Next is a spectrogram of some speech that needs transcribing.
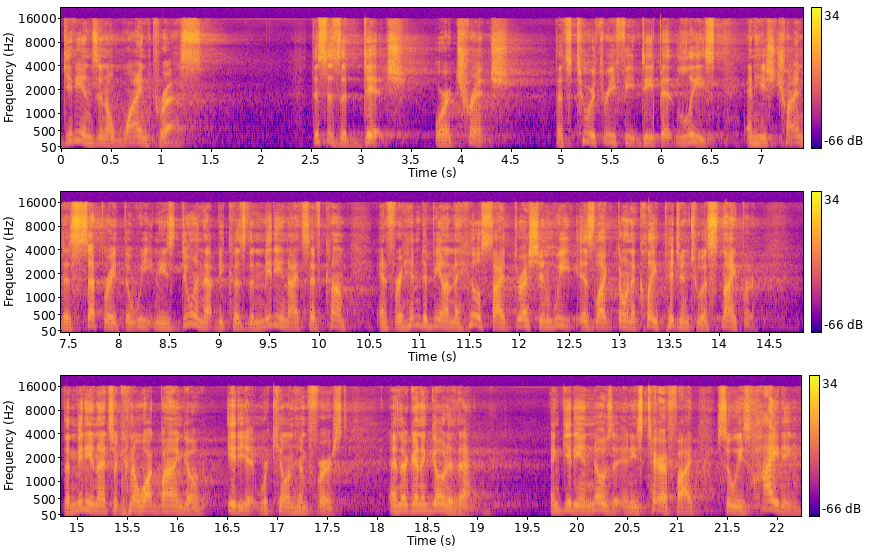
Gideon's in a wine press. This is a ditch or a trench that's two or three feet deep at least, and he's trying to separate the wheat. And he's doing that because the Midianites have come, and for him to be on the hillside threshing wheat is like throwing a clay pigeon to a sniper. The Midianites are going to walk by and go, Idiot, we're killing him first. And they're going to go to that. And Gideon knows it and he's terrified, so he's hiding,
